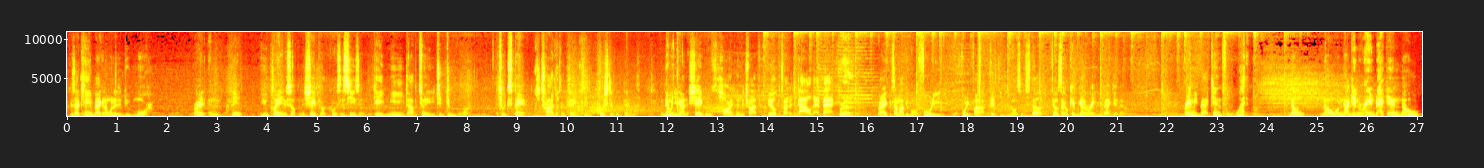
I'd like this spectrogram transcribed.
because I came back and I wanted to do more, right? And I think you playing yourself in the shape throughout the course of the season gave me the opportunity to do more and to expand, to try different things and push different things. And then when you got in shape, it was hard then to try to fulfill, to try to dial that back. Right. Right? Because I'm out there going 40, 45, 50, all sorts of stuff. It feels like, okay, we got to rein you back in now. Rein me back in for what? No, no, I'm not getting reined back in. No.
